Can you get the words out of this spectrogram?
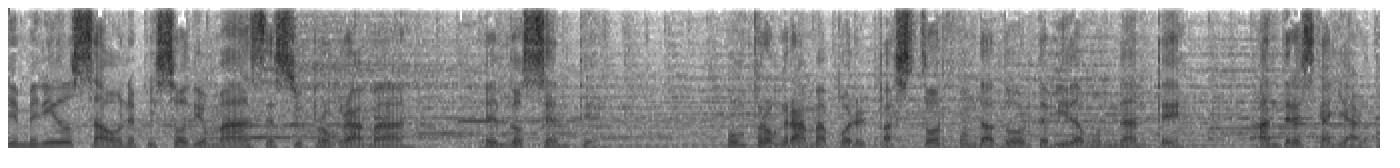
Bienvenidos a un episodio más de su programa El Docente, un programa por el pastor fundador de Vida Abundante, Andrés Gallardo.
